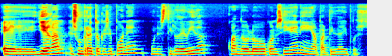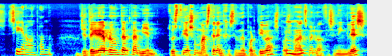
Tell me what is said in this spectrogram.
eh, llegan, es un reto que se ponen, un estilo de vida, cuando lo consiguen y a partir de ahí pues siguen avanzando. Yo te quería preguntar también, tú estudias un máster en gestión deportiva, Sports Management, lo haces en inglés.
